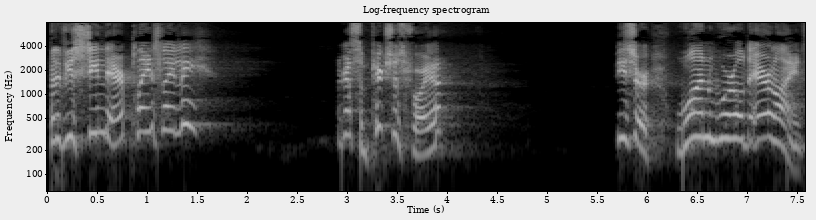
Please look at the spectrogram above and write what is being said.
But have you seen the airplanes lately? I got some pictures for you. These are one world airlines.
